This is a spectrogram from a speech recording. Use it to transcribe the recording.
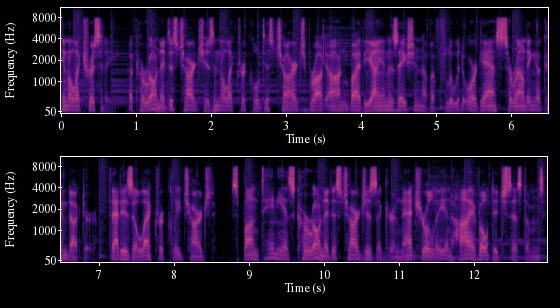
In electricity, a corona discharge is an electrical discharge brought on by the ionization of a fluid or gas surrounding a conductor that is electrically charged. Spontaneous corona discharges occur naturally in high voltage systems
